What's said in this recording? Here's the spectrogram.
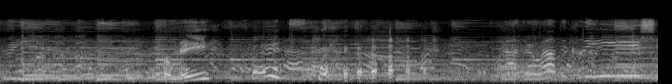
for you. For me? Thanks. Uh, not throughout the cliches.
